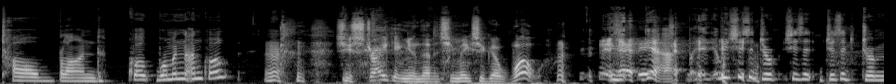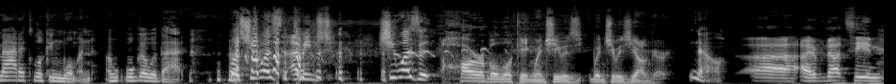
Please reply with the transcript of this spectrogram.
tall, blonde quote woman unquote. She's striking in that she makes you go, "Whoa!" Yeah, I mean, she's a she's a just a dramatic looking woman. Uh, We'll go with that. Well, she was. I mean, she, she wasn't horrible looking when she was when she was younger. No, Uh, I have not seen,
